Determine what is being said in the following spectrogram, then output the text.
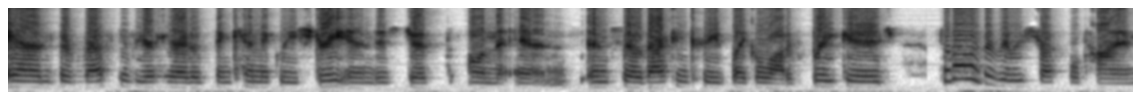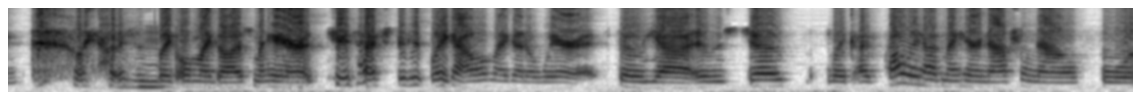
and the rest of your hair that's been chemically straightened is just on the ends, and so that can create like a lot of breakage. So that was a really stressful time. like I was Mhm. just like, oh my gosh, my hair has two textures. Like how am I gonna wear it? So yeah, it was just like I've probably had my hair natural now for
